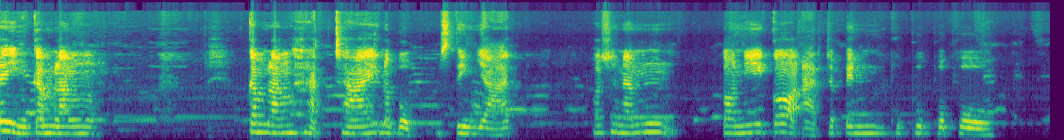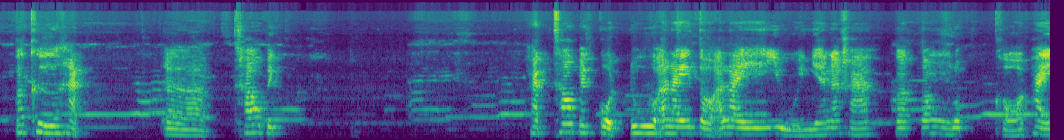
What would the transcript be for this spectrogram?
แม่หญิงกำลังกำลังหัดใช้ระบบ StreamYard เพราะฉะนั้นตอนนี้ก็อาจจะเป็นผุผุโผโผก็คือหัดเอ่อเข้าไป หัดเข้าไปกดดูอะไรต่ออะไรอยู่อย่างเงี้ยนะคะ ก็ต้องรบขออภัย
